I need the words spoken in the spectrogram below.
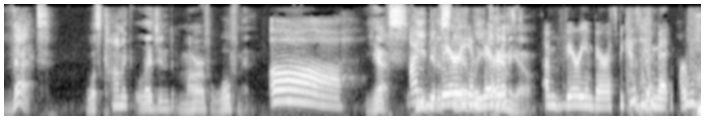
that was comic legend Marv Wolfman. Oh, Yes, I'm he did a very Stan Lee cameo. I'm very embarrassed because I Don't- met Marvel.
